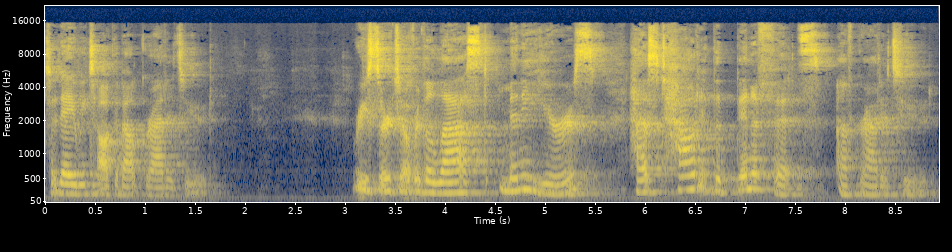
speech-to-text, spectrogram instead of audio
Today we talk about gratitude. Research over the last many years has touted the benefits of gratitude.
